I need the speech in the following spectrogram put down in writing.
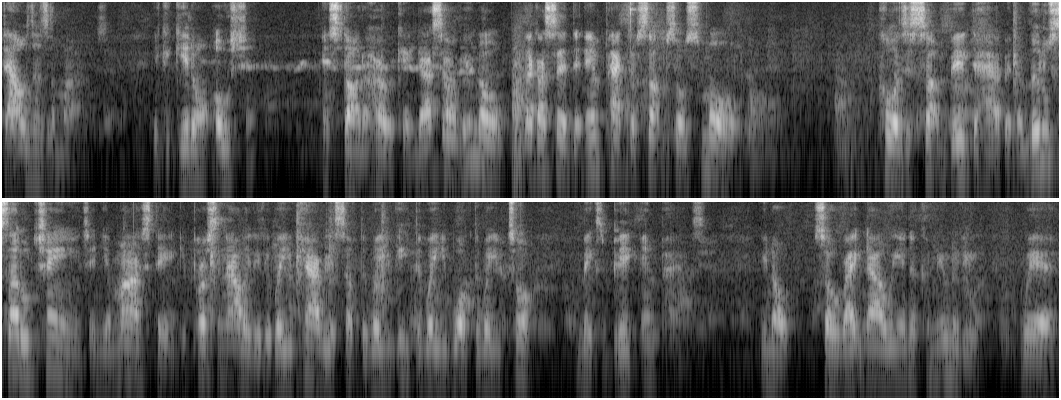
thousands of miles. It could get on ocean and start a hurricane. That's how you know, like I said, the impact of something so small causes something big to happen. A little subtle change in your mind state, your personality, the way you carry yourself, the way you eat, the way you walk, the way you talk, makes big impacts. You know, so right now we in a community where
